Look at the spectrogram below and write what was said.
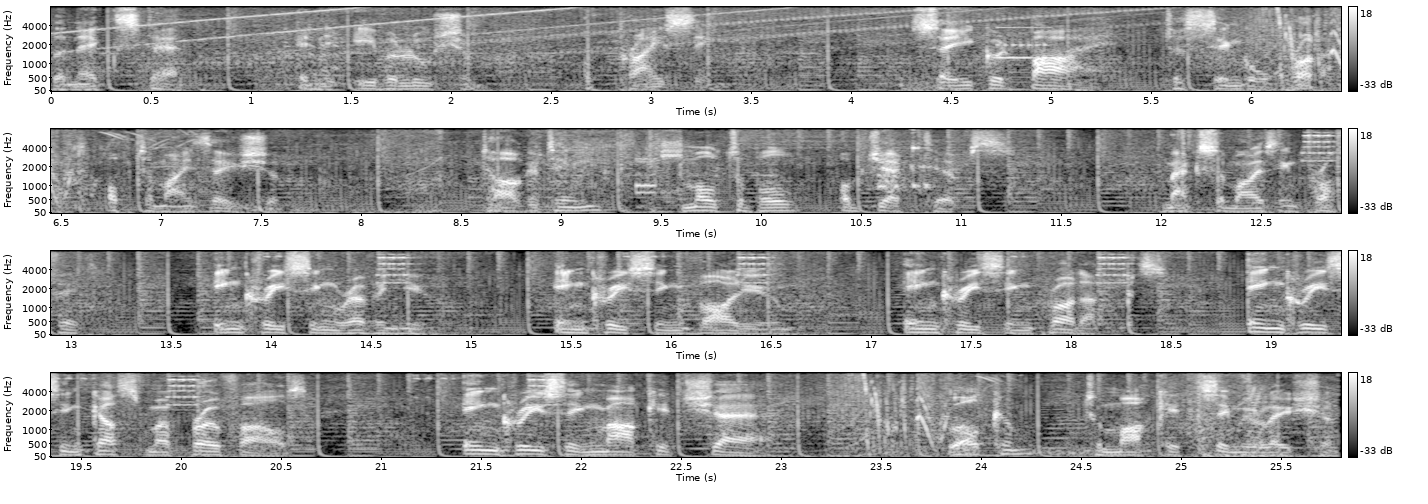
the next step in the evolution of pricing. Say goodbye to single product optimization. Targeting multiple objectives. Maximizing profit, increasing revenue, increasing volume, increasing products, increasing customer profiles, increasing market share. Welcome to Market Simulation.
